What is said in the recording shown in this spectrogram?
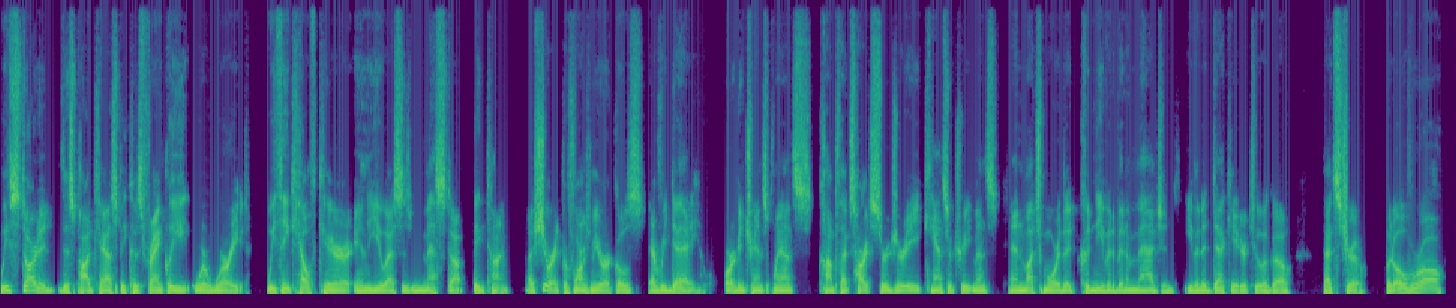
We've started this podcast because, frankly, we're worried. We think healthcare in the US is messed up big time. Uh, sure, it performs miracles every day organ transplants, complex heart surgery, cancer treatments, and much more that couldn't even have been imagined even a decade or two ago. That's true. But overall,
